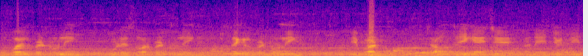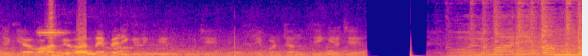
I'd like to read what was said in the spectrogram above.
મોબાઈલ પેટ્રોલિંગ, ઘોડેસવાર પેટ્રોલિંગ મોટરસાઇકલ પેટ્રોલિંગ એ પણ ચાલુ થઈ ગઈ છે અને જેટલી જગ્યા વાહન વ્યવહારને બેરિકેડિંગથી રોકવું છે, એ પણ ચાલુ થઈ ગયા છે. Mari Amun.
